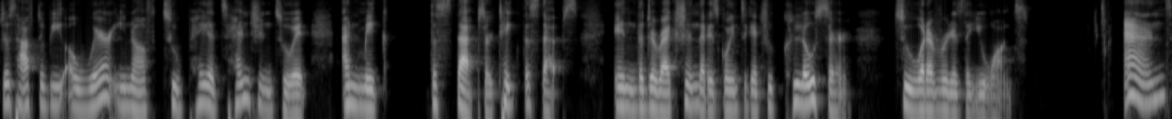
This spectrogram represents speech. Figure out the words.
just have to be aware enough to pay attention to it and make the steps or take the steps in the direction that is going to get you closer to whatever it is that you want. And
